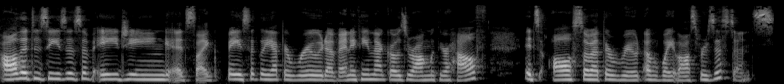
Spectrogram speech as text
all the diseases of aging. It's like basically at the root of anything that goes wrong with your health. It's also at the root of weight loss resistance.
